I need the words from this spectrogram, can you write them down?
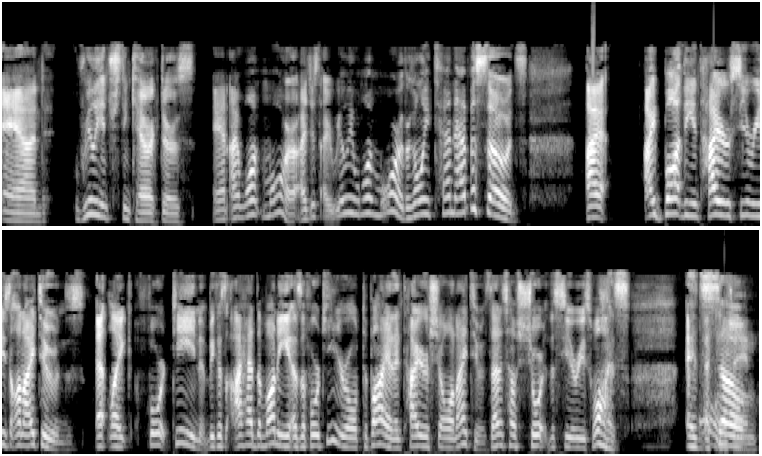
and really interesting characters. And I want more. I just, I really want more. There's only 10 episodes. I, I bought the entire series on iTunes at like 14 because I had the money as a 14 year old to buy an entire show on iTunes. That is how short the series was. And That's so, insane.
